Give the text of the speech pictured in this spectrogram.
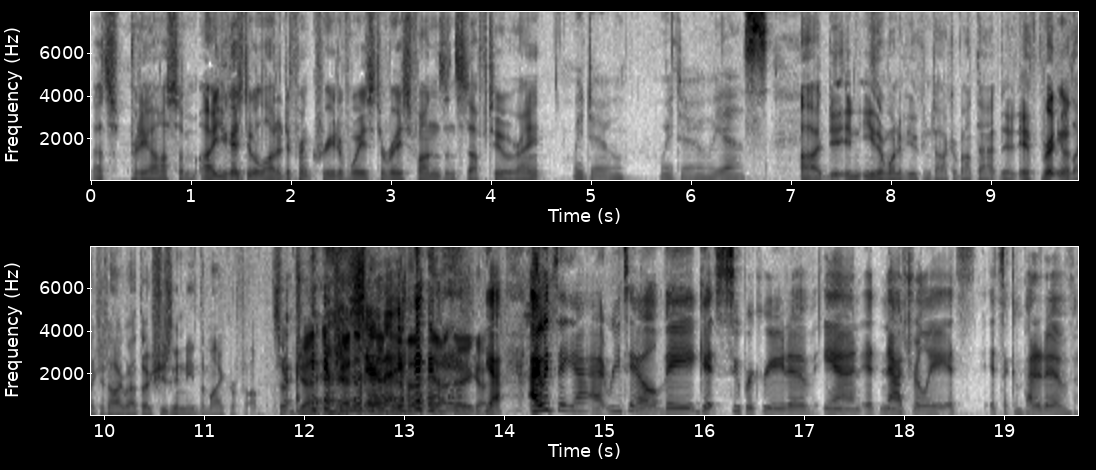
That's pretty awesome. Uh, you guys do a lot of different creative ways to raise funds and stuff too, right? We do. We do. Yes. Uh, in either one of you can talk about that. If Brittany would like to talk about those, she's going to need the microphone. So Jen, if Jen is going to do that, yeah, there you go. Yeah, I would say yeah. At retail, they get super creative, and it naturally it's it's a competitive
